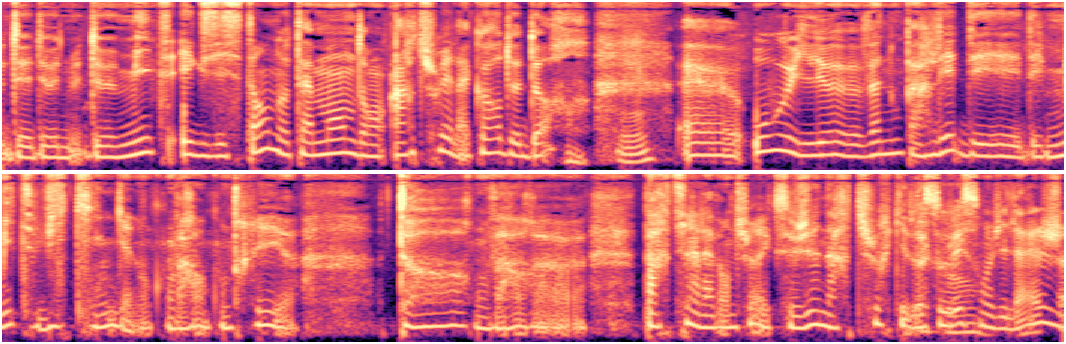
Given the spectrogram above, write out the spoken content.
de, de, de, mythes existants, notamment dans Arthur et la corde d'or, mmh. euh, où il euh, va nous parler des, des mythes vikings. Donc, on va rencontrer euh, Thor, on va partir à l'aventure avec ce jeune Arthur qui doit sauver son village,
